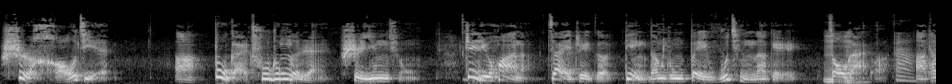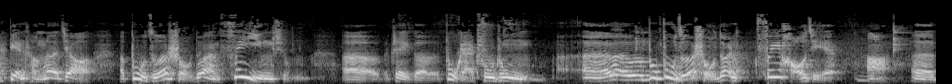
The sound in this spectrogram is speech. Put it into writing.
是豪杰，啊，不改初衷的人是英雄。”这句话呢，在这个电影当中被无情的给糟改了啊，它变成了叫“不择手段非英雄”。呃，这个不改初衷，呃，不不择手段非豪杰啊，呃，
